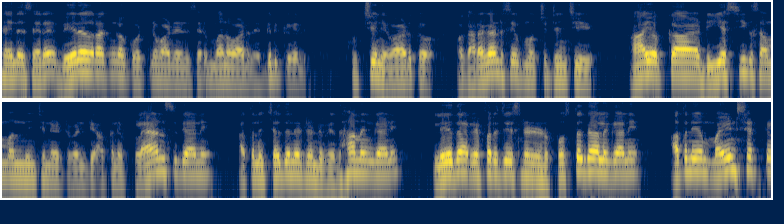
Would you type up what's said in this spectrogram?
అయినా సరే వేరే రకంగా కొట్టినవాడైనా సరే మన వాడి దగ్గరికి వెళ్ళి కూర్చొని వాడితో ఒక అరగంట సేపు ముచ్చటించి ఆ యొక్క డిఎస్సికి సంబంధించినటువంటి అతని ప్లాన్స్ కానీ అతను చదివినటువంటి విధానం కానీ లేదా రిఫర్ చేసినటువంటి పుస్తకాలు కానీ అతని మైండ్ సెట్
